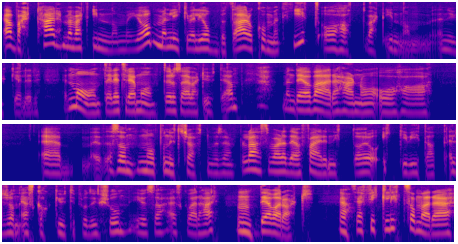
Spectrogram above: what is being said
jeg har vært her, men vært innom med jobb, men likevel jobbet der og kommet hit og hatt, vært innom en uke eller en måned eller tre måneder, og så har jeg vært ute igjen. Men det å være her nå og ha eh, sånn, Nå på nyttårsaften for eksempel, da, så var det det å feire nyttår og ikke vite at Eller sånn, jeg skal ikke ut i produksjon i USA, jeg skal være her. Mm. Det var rart. Ja. Så jeg fikk litt sånn derre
